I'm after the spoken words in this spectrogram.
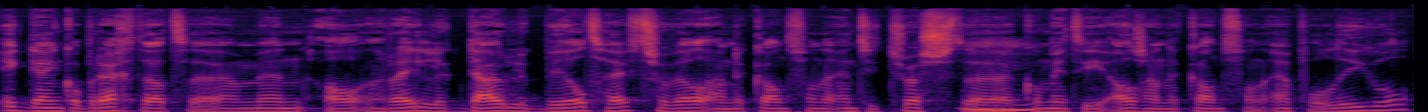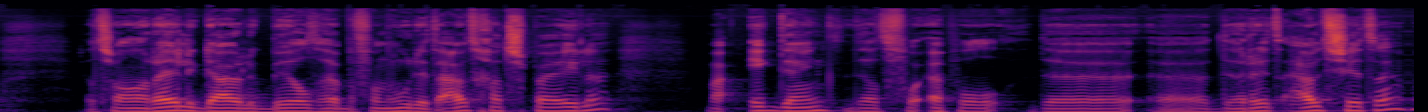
ik denk oprecht dat eh, men al een redelijk duidelijk beeld heeft, zowel aan de kant van de Antitrust Mhm. Committee als aan de kant van Apple Legal. Dat ze al een redelijk duidelijk beeld hebben van hoe dit uit gaat spelen. Maar ik denk dat voor Apple de, eh, de rit uitzitten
